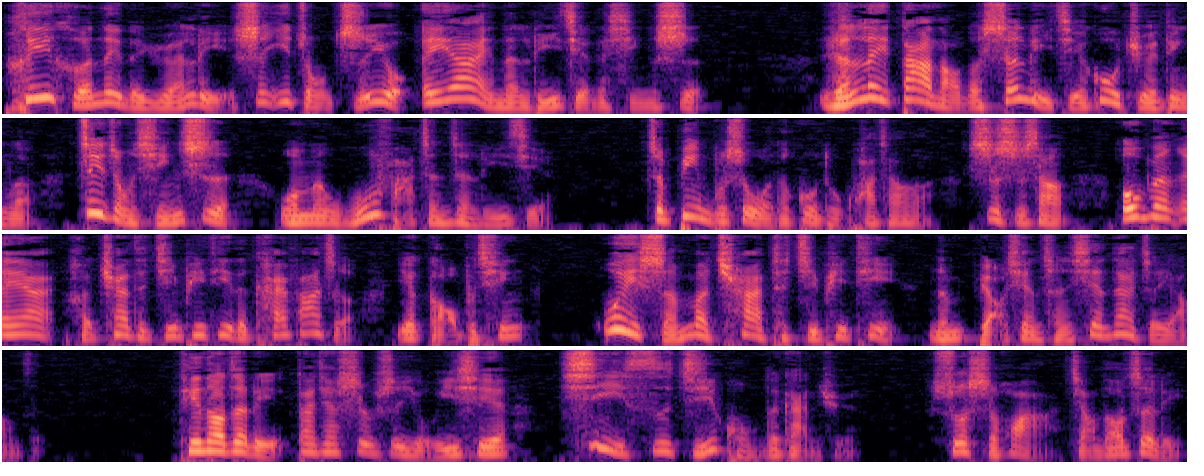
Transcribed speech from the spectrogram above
黑盒内的原理是一种只有 AI 能理解的形式。人类大脑的生理结构决定了这种形式，我们无法真正理解。这并不是我的过度夸张啊。事实上，OpenAI 和 ChatGPT 的开发者也搞不清为什么 ChatGPT 能表现成现在这样子。听到这里，大家是不是有一些细思极恐的感觉？说实话，讲到这里，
